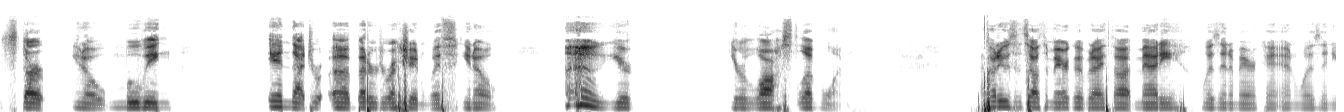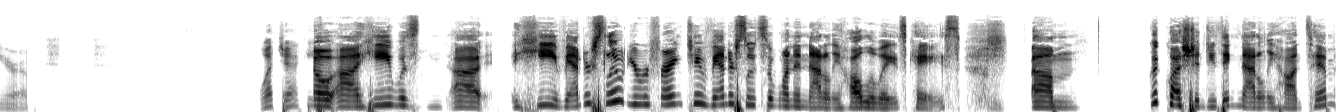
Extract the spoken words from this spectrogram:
start, you know, moving in that uh, better direction with, you know, your your lost loved one. I thought he was in South America, but I thought Maddie was in America and was in Europe. What, Jackie? No, uh, he was uh, he Vandersloot. You're referring to Vandersloot's the one in Natalee Holloway's case. Um, good question. Do you think Natalee haunts him?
